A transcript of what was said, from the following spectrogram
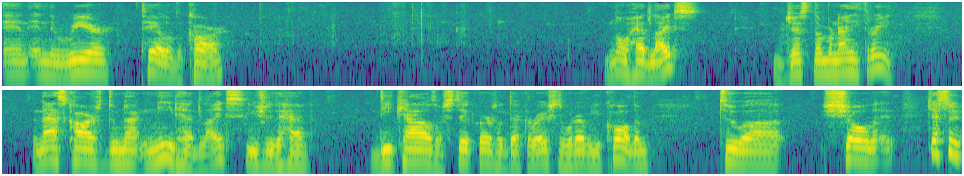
and in the rear tail of the car. No headlights, just number 93. The NASCARs do not need headlights. Usually they have decals or stickers or decorations, whatever you call them, to uh, show that, just to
